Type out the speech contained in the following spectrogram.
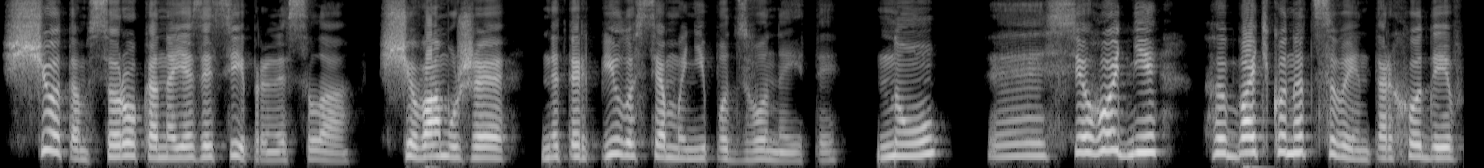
що там сорока на язиці принесла, що вам уже не терпілося мені подзвонити. Ну, е, сьогодні батько на цвинтар ходив,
